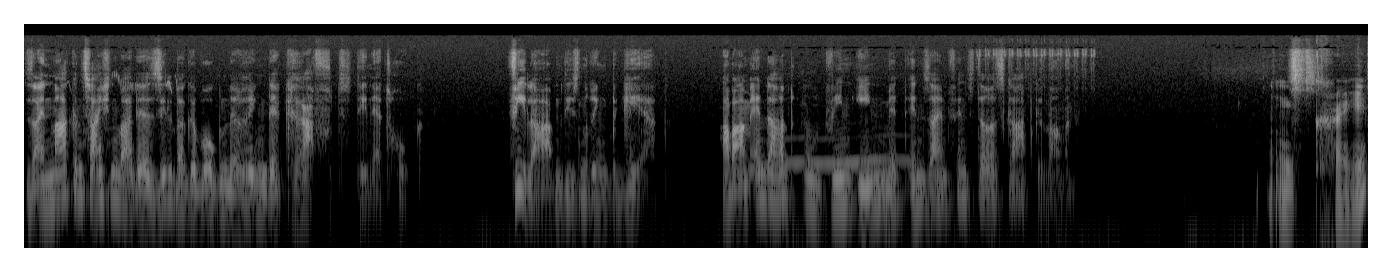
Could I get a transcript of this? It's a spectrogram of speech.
Sein Markenzeichen war der silbergewogene Ring der Kraft, den er trug. Viele haben diesen Ring begehrt. Aber am Ende hat Udwin ihn mit in sein finsteres Grab genommen. Okay.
